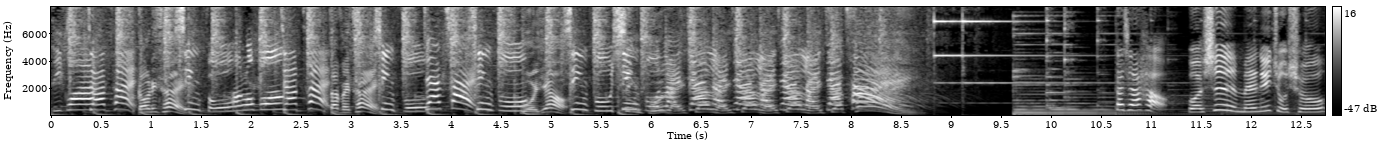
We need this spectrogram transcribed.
地瓜、加菜、高丽菜、幸福、胡萝卜、加菜、大白菜、幸福、加菜、幸福，我要幸福幸福来加来加来加来加菜。大家好，我是美女主厨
